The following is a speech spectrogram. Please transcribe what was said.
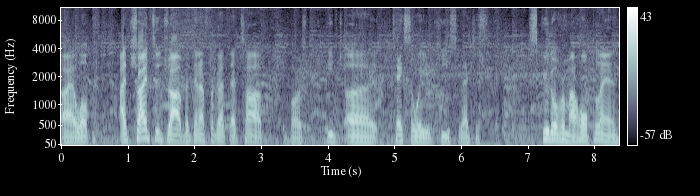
Alright, well, I tried to drop, but then I forgot that top bars. He, uh, takes away your ki, so that just screwed over my whole plan.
